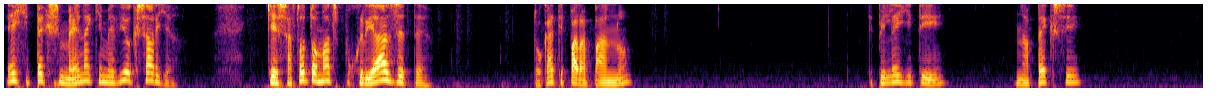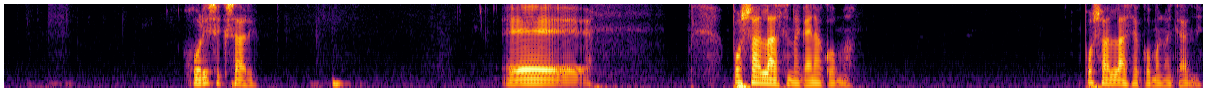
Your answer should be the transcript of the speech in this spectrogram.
έχει παίξει με ένα και με δύο εξάρια. Και σε αυτό το μάτς που χρειάζεται το κάτι παραπάνω επιλέγει τι; Να παίξει χωρίς εξάρι. Ε, πόσα λάθη να κάνει ακόμα; Πόσα λάθη ακόμα να κάνει.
